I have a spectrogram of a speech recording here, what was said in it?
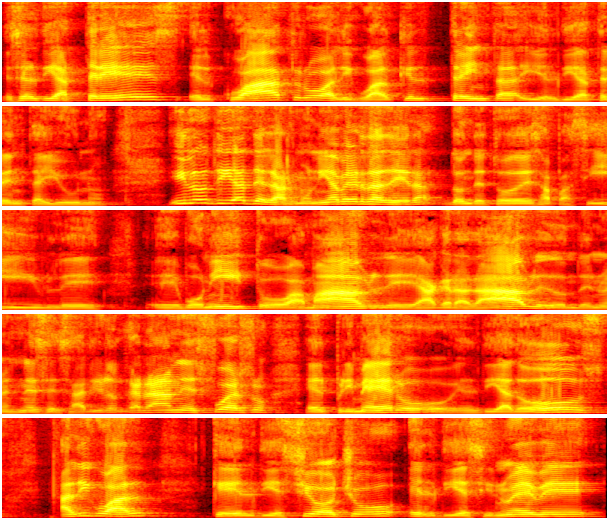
es el día 3, el 4, al igual que el 30 y el día 31. Y los días de la armonía verdadera, donde todo es apacible, eh, bonito, amable, agradable, donde no es necesario el gran esfuerzo, el primero, el día 2, al igual que el 18, el 19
